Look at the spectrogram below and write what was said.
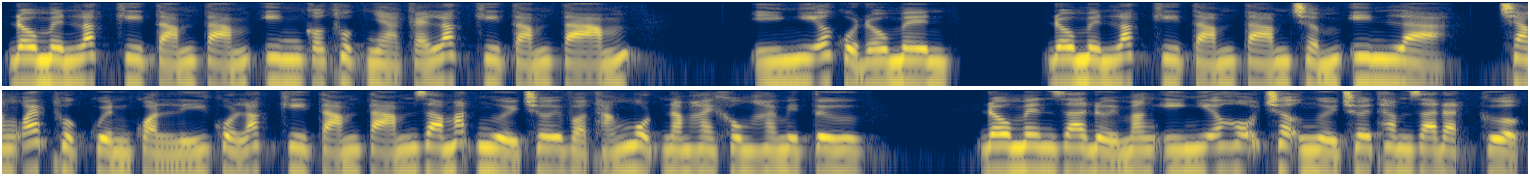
Domain Lucky 88 In có thuộc nhà cái Lucky 88. Ý nghĩa của domain Domain Lucky 88.in là trang web thuộc quyền quản lý của Lucky 88 ra mắt người chơi vào tháng 1 năm 2024. Domain ra đời mang ý nghĩa hỗ trợ người chơi tham gia đặt cược,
